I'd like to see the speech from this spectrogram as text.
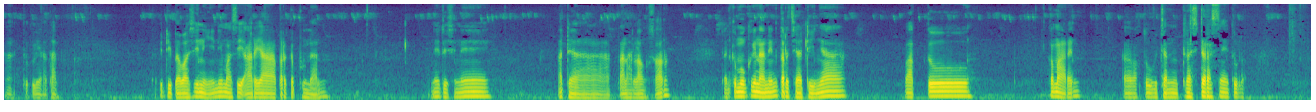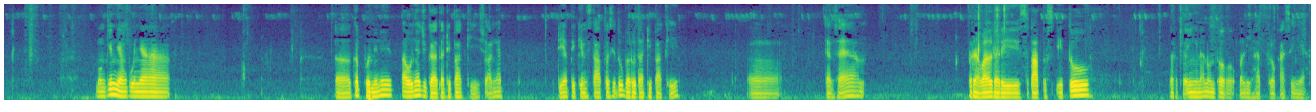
Nah, itu kelihatan tapi di bawah sini ini masih area perkebunan. Ini di sini ada tanah longsor. Dan kemungkinan ini terjadinya waktu kemarin eh, waktu hujan deras-derasnya itu loh. Mungkin yang punya eh, kebun ini tahunya juga tadi pagi. Soalnya dia bikin status itu baru tadi pagi. Eh, dan saya berawal dari status itu berkeinginan untuk melihat lokasinya.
